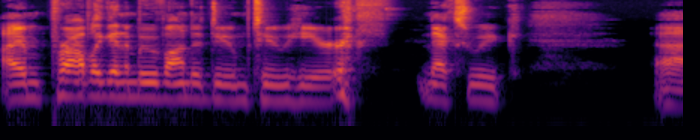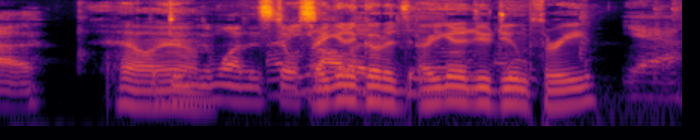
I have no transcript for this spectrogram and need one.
I'm probably going to move on to Doom 2 here next week. Uh Hell yeah. Doom 1 is still Are solid. you gonna go to? Are you gonna do Doom three? Yeah.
